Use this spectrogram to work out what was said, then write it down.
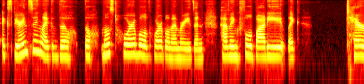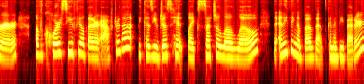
experiencing like the the most horrible of horrible memories and having full body like terror of course you feel better after that because you've just hit like such a low low that anything above that's going to be better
